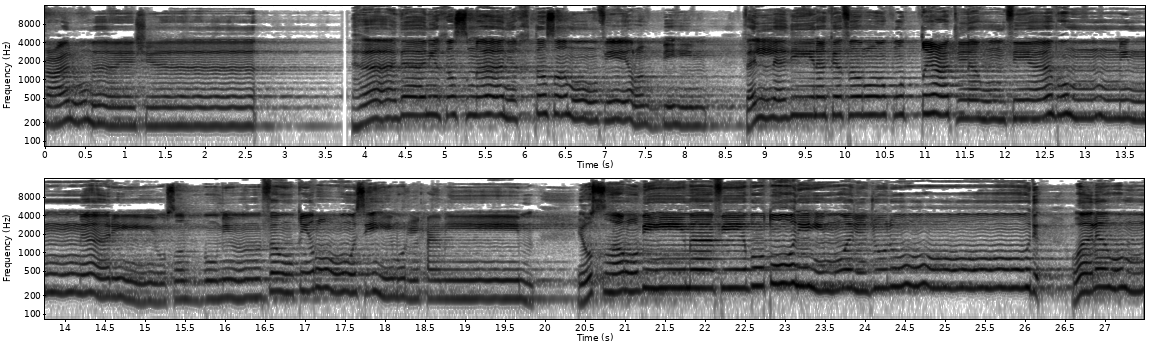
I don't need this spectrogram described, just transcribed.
يفعل ما يشاء. هذان خصمان اختصموا في ربهم فالذين كفروا قطعت لهم ثياب من نار يصب من فوق رؤوسهم الحميم. يصهر به ما في بطونهم والجلود ولهم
